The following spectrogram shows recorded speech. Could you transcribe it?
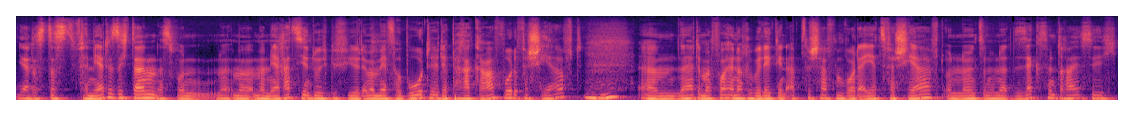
ja, das, das vermehrte sich dann. Es wurden ne, immer, immer mehr Razzien durchgeführt, immer mehr Verbote. Der Paragraph wurde verschärft. Mhm. Ähm, da hatte man vorher noch überlegt, den abzuschaffen, wurde er jetzt verschärft. Und 1936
